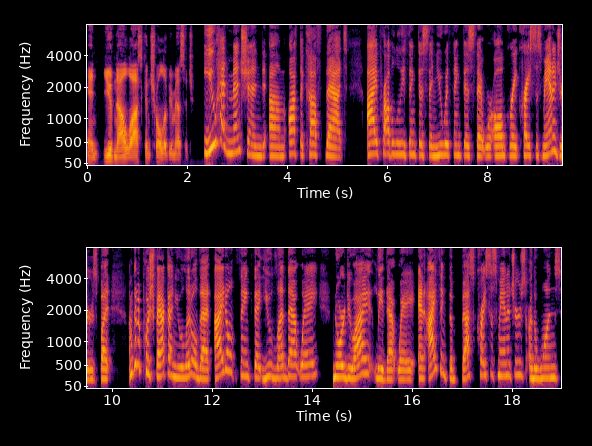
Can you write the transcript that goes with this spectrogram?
and you've now lost control of your message. You had mentioned um, off the cuff that i probably think this and you would think this that we're all great crisis managers but I'm going to push back on you a little that I don't think that you led that way, nor do I lead that way. And I think the best crisis managers are the ones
